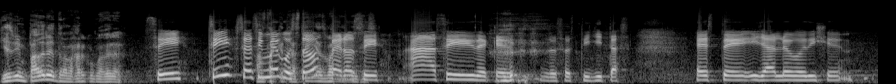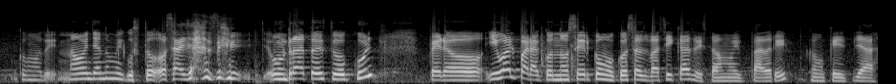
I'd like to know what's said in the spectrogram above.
Y es bien padre trabajar con madera. Sí, sí, o sea, sí Hasta me gustó, pero sí. Ah, sí, de que las astillitas. Este, y ya luego dije, como de, no, ya no me gustó. O sea, ya sí, un rato estuvo cool, pero igual para conocer como cosas básicas está muy padre. Como que ya,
